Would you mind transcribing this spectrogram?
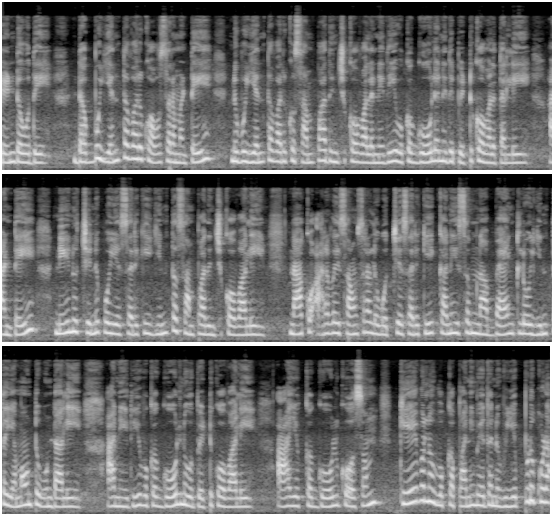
రెండవది డబ్బు ఎంతవరకు అవసరమంటే నువ్వు ఎంతవరకు సంపాదించుకోవాలనేది ఒక గోల్ అనేది పెట్టుకోవాలి తల్లి. అంటే నేను చనిపోయేసరికి ఇంత సంపాదించుకోవాలి నాకు అరవై సంవత్సరాలు వచ్చేసరికి కనీసం నా బ్యాంక్లో ఇంత అమౌంట్ ఉండాలి అనేది ఒక గోల్ నువ్వు పెట్టుకోవాలి. ఆ యొక్క గోల్ కోసం కేవలం ఒక పని మీద నువ్వు ఎప్పుడు కూడా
